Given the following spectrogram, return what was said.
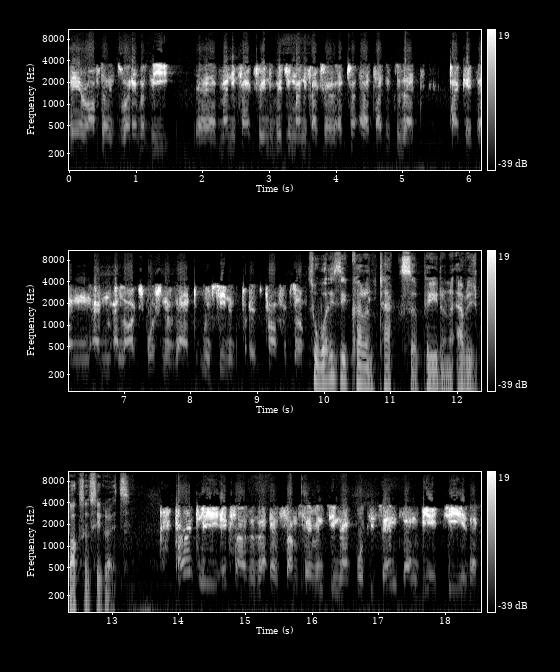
thereafter is whatever the uh, manufacturer, individual manufacturer attaches to that packet, and, and a large portion of that we've seen is, is profit. So, So, what is the current tax uh, paid on an average box of cigarettes? currently excise is, at, is some 17 rand 40 cents, and VAT is at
